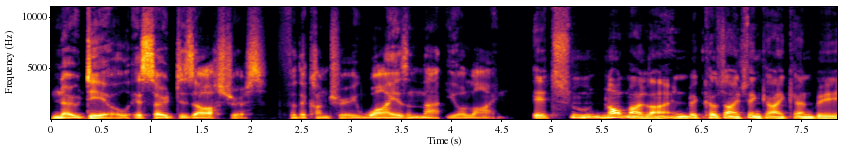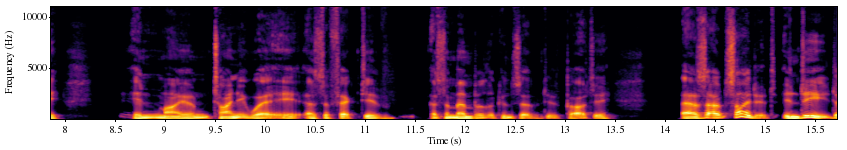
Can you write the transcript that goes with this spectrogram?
no deal is so disastrous for the country, why isn't that your line? It's not my line because I think I can be, in my own tiny way, as effective as a member of the Conservative Party as outside it. Indeed,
